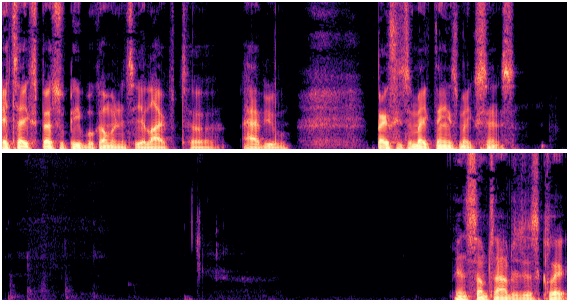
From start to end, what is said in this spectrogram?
It takes special people coming into your life to have you basically to make things make sense. and sometimes it just click.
